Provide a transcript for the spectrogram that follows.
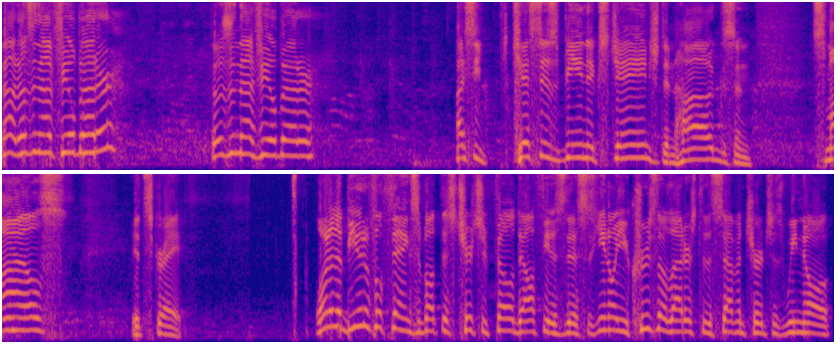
now, doesn't that feel better? Doesn't that feel better? I see kisses being exchanged and hugs and smiles. It's great. One of the beautiful things about this church in Philadelphia is this is you know, you cruise the letters to the seven churches, we know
